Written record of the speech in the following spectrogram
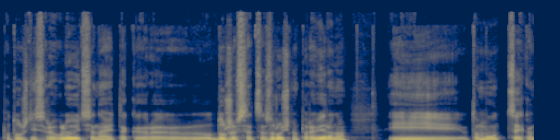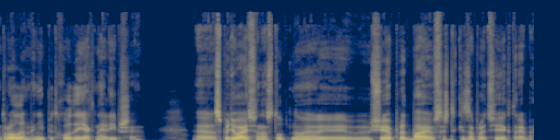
потужність регулюється, навіть так е, дуже все це зручно, перевірено. І тому цей контролер мені підходить як найліпше. Е, Сподіваюся, наступною, що я придбаю, все ж таки запрацює як треба.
